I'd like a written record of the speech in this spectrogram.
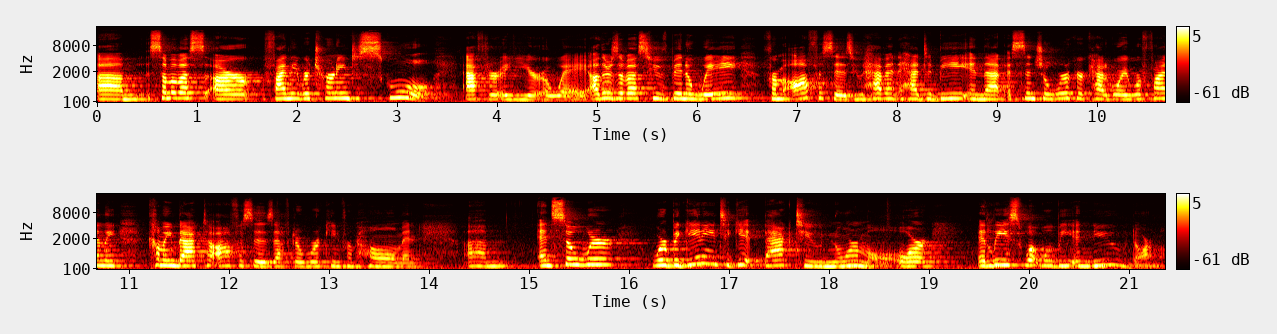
um, some of us are finally returning to school after a year away. Others of us who've been away from offices, who haven't had to be in that essential worker category, we're finally coming back to offices after working from home. And, um, and so we're, we're beginning to get back to normal, or at least what will be a new normal.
